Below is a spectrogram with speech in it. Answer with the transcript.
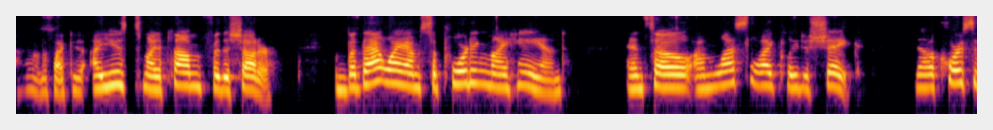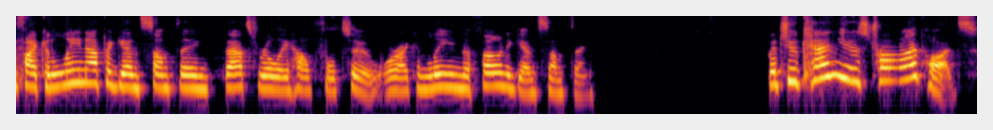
I don't know if I can, I use my thumb for the shutter. But that way I'm supporting my hand. And so I'm less likely to shake. Now, of course, if I can lean up against something, that's really helpful too. Or I can lean the phone against something. But you can use tripods.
